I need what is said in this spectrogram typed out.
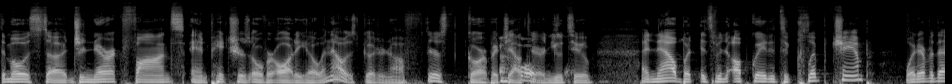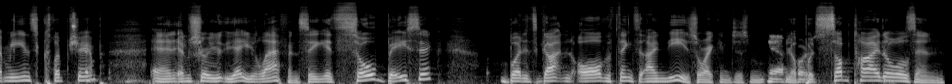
the most uh, generic fonts and pictures over audio, and that was good enough. There's garbage out there on YouTube, and now, but it's been upgraded to Clipchamp, whatever that means, Clipchamp, and I'm sure you, yeah, you're laughing. See, it's so basic, but it's gotten all the things that I need, so I can just Yeah, you know put subtitles and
